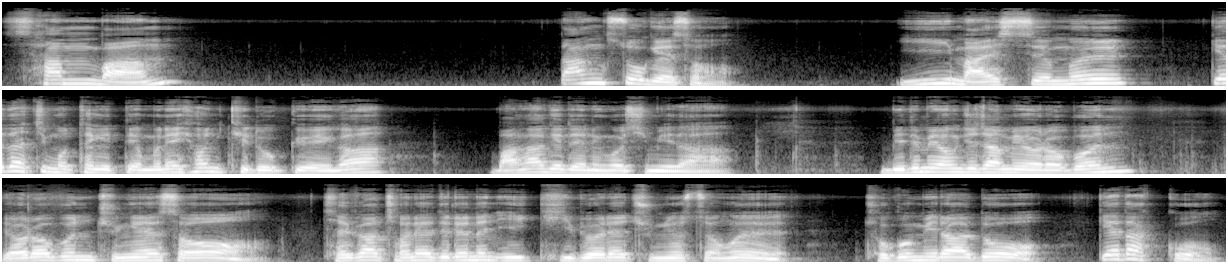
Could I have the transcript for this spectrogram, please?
삼밤, 땅 속에서 이 말씀을 깨닫지 못하기 때문에 현 기독교회가 망하게 되는 것입니다. 믿음의 형제자매 여러분, 여러분 중에서 제가 전해드리는 이 기별의 중요성을 조금이라도 깨닫고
